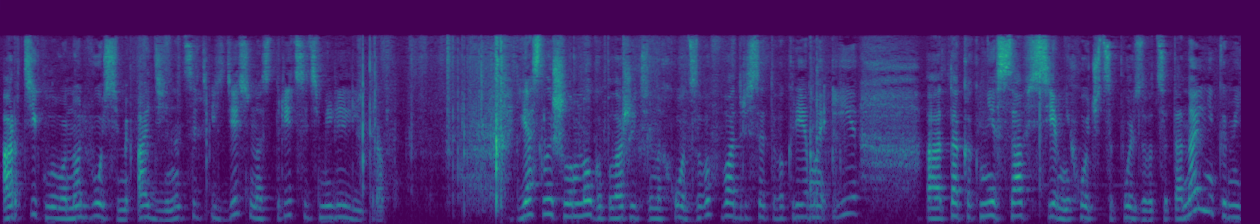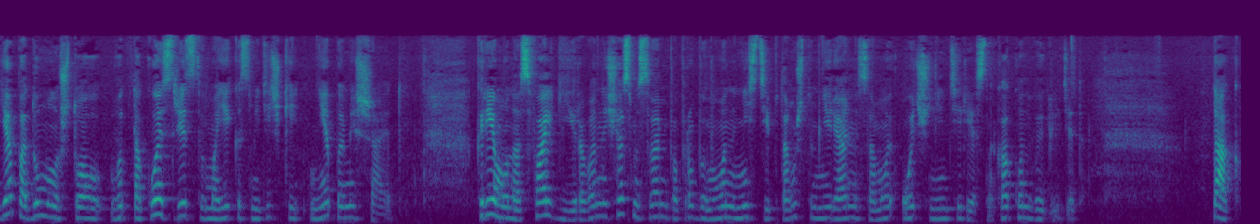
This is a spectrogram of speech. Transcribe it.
Артикул его 0811, и здесь у нас 30 миллилитров. Я слышала много положительных отзывов в адрес этого крема, и а, так как мне совсем не хочется пользоваться тональниками, я подумала, что вот такое средство моей косметичке не помешает. Крем у нас фольгированный. Сейчас мы с вами попробуем его нанести, потому что мне реально самой очень интересно, как он выглядит. Так,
